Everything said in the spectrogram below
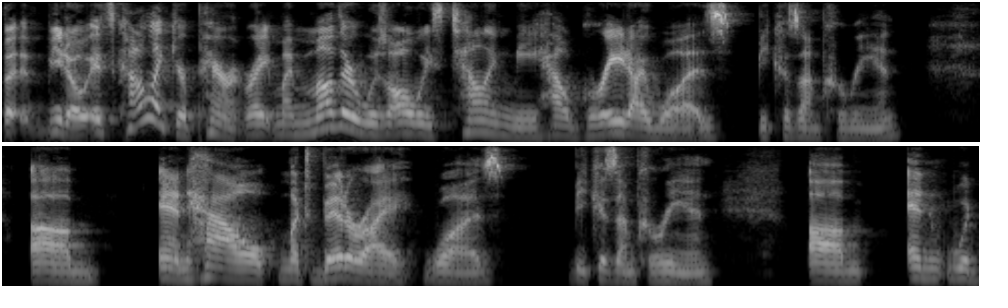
but you know, it's kind of like your parent, right? My mother was always telling me how great I was because I'm Korean, um, and how much better I was because I'm Korean. Um, and would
